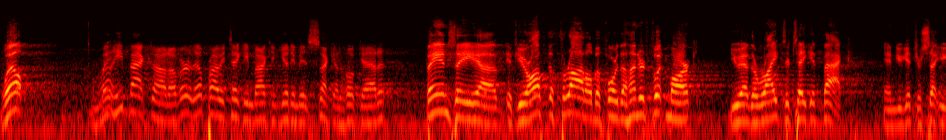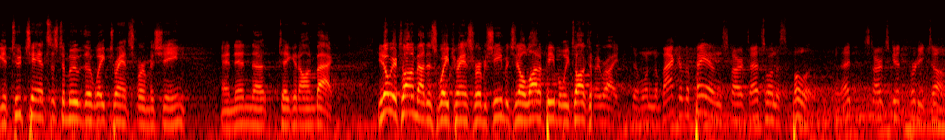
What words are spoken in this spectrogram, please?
Well, Well, he backed out of her. They'll probably take him back and get him his second hook at it. fans, they, uh, if you're off the throttle before the 100 foot mark, you have the right to take it back. And you get your set, you get two chances to move the weight transfer machine and then uh, take it on back. You know, we were talking about this weight transfer machine, but you know, a lot of people we talked to, they right. So when the back of the pan starts, that's when it's pulling. That starts getting pretty tough.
